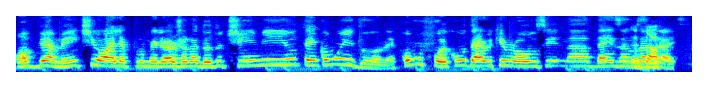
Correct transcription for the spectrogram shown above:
obviamente olha para o melhor jogador do time e o tem como ídolo, né? Como foi com o Derrick Rose na 10 anos Exato. atrás.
